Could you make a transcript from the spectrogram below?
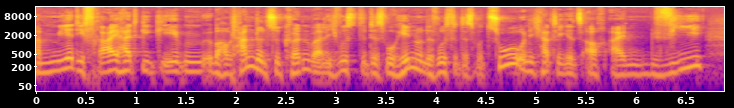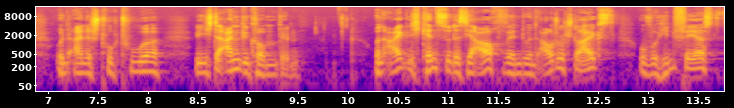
haben mir die Freiheit gegeben, überhaupt handeln zu können, weil ich wusste das Wohin und ich wusste das Wozu und ich hatte jetzt auch ein Wie und eine Struktur, wie ich da angekommen bin. Und eigentlich kennst du das ja auch, wenn du ins Auto steigst und wohin fährst.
